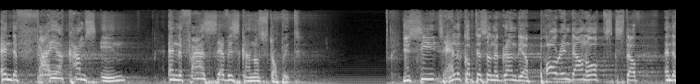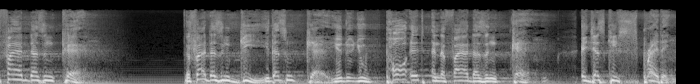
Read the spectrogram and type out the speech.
And the fire comes in, and the fire service cannot stop it. You see helicopters on the ground, they are pouring down all stuff, and the fire doesn't care. The fire doesn't give, it doesn't care. You, do, you pour it, and the fire doesn't care. It just keeps spreading,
